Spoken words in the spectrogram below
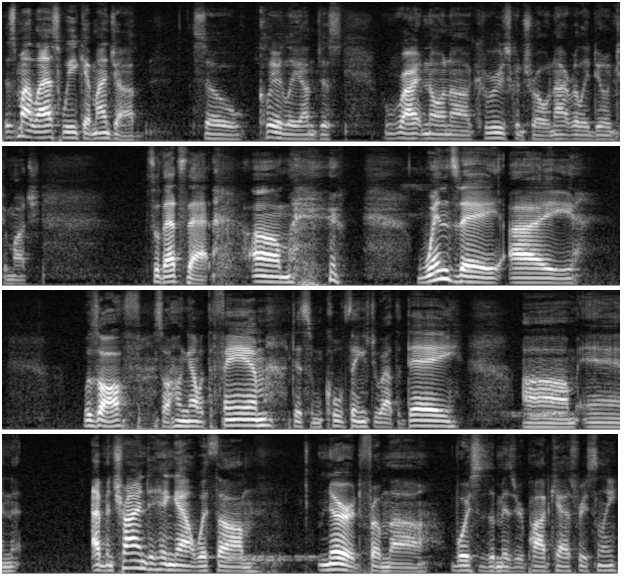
this is my last week at my job, so clearly I'm just riding on uh, cruise control, not really doing too much. So that's that. Um, Wednesday I was off, so I hung out with the fam, did some cool things throughout the day, um, and I've been trying to hang out with um, Nerd from uh, Voices of Misery podcast recently,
